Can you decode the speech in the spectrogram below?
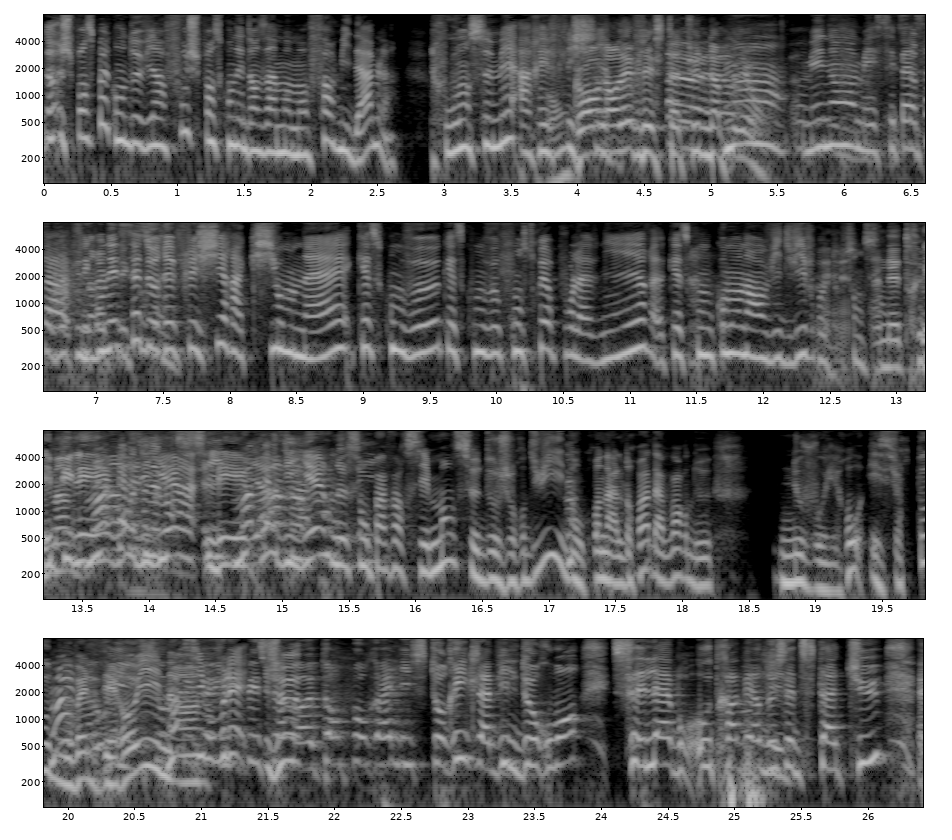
Non, je pense pas qu'on devient fou. Je pense qu'on est dans un moment formidable où on se met à réfléchir. Quand on enlève les statues de Napoléon. Non, mais non, mais c'est pas Ça ça. C'est qu'on essaie de réfléchir à qui on est, qu'est-ce qu'on veut, qu'est-ce qu'on veut construire pour l'avenir, qu'est-ce qu'on, comment on a envie de vivre tous ensemble. Un être Et humain. puis les héros d'hier, les d'hier ne sont pas forcément ceux d'aujourd'hui, donc on a le droit d'avoir de nouveaux héros et surtout de nouvelles Ah oui, Moi, sur héroïnes. hein. si vous voulez, je- temporelle, historique, la ville de Rouen célèbre au travers de cette statue euh,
